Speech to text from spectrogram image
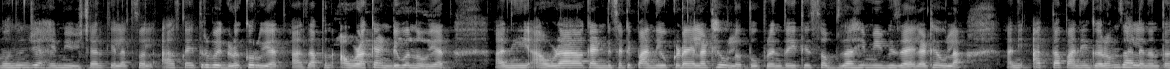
म्हणून जे आहे मी विचार केला चल आज काहीतरी वेगळं करूयात. आज आपण आवळा कँडी बनवूयात. आणि आवळा कँडीसाठी पाणी उकडायला ठेवलं तोपर्यंत इथे सब्जाही मी भिजायला ठेवला. आणि आत्ता पाणी गरम झाल्यानंतर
